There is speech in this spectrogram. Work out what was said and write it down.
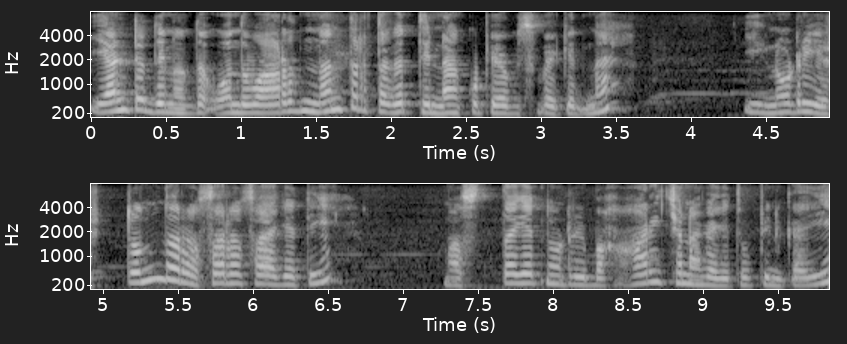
ಎಂಟು ದಿನದ, ಒಂದು ವಾರದ ನಂತರ ತೆಗೆದು ತಿನ್ನಕ್ಕೆ ಉಪಯೋಗಿಸ್ಬೇಕಿದ್ನ. ಈಗ ನೋಡ್ರಿ, ಎಷ್ಟೊಂದು ರಸ ರಸ ಆಗೈತಿ. ಮಸ್ತಾಗೈತೆ ನೋಡ್ರಿ, ಭಾರಿ ಚೆನ್ನಾಗೈತೆ ಉಪ್ಪಿನಕಾಯಿ.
